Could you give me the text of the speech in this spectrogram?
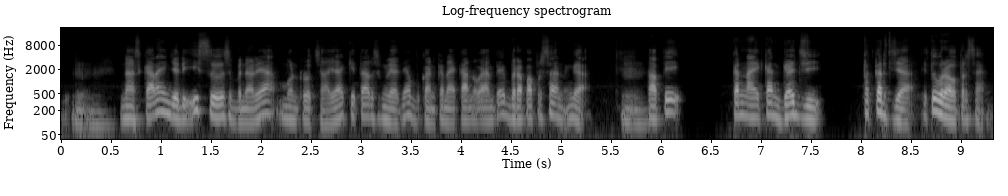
Gitu. Mm-mm. Nah sekarang yang jadi isu sebenarnya menurut saya kita harus melihatnya bukan kenaikan UMP berapa persen, enggak. Mm-mm. Tapi kenaikan gaji pekerja itu berapa persen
